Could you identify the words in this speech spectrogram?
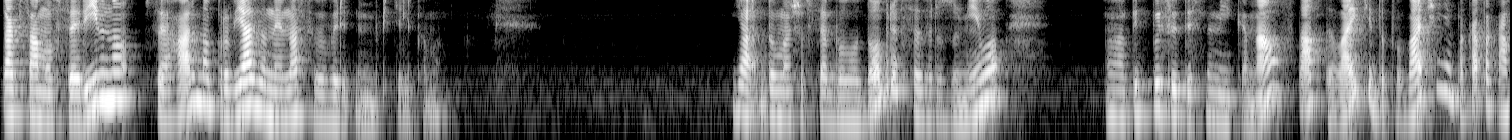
Так само все рівно, все гарно, пров'язаний в нас виворітними петельками. Я думаю, що все було добре, все зрозуміло. Е, Підписуйтесь на мій канал, ставте лайки. До побачення. Пока-пока.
